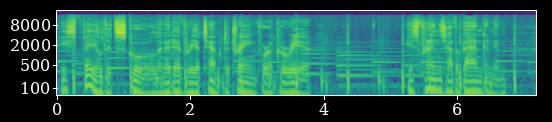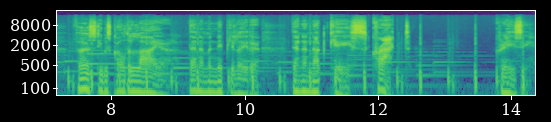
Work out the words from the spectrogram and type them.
He's failed at school and at every attempt to train for a career. His friends have abandoned him. First, he was called a liar, then a manipulator, then a nutcase, cracked, crazy.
